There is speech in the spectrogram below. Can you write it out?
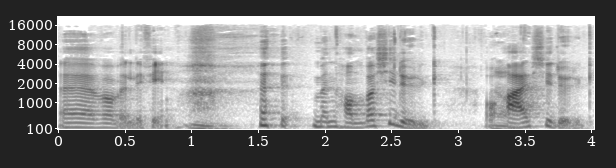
var veldig fin. Men han var kirurg, og Ja. er kirurg.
